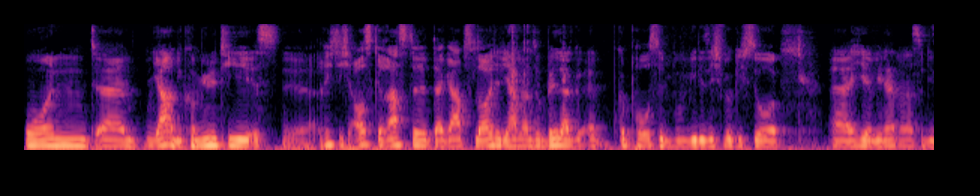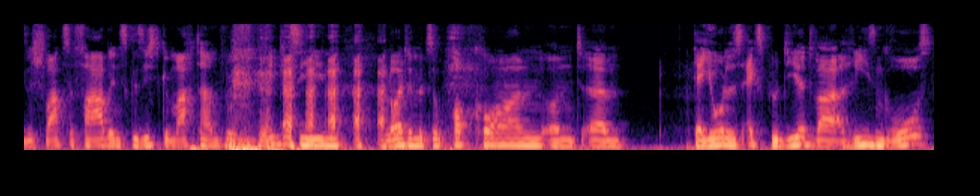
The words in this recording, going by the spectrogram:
Und ähm, ja, die Community ist äh, richtig ausgerastet. Da gab es Leute, die haben dann so Bilder äh, gepostet, wie die sich wirklich so äh, hier, wie nennt man das so, diese schwarze Farbe ins Gesicht gemacht haben für den Krieg ziehen. Leute mit so Popcorn und ähm, der Jodel ist explodiert, war riesengroß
